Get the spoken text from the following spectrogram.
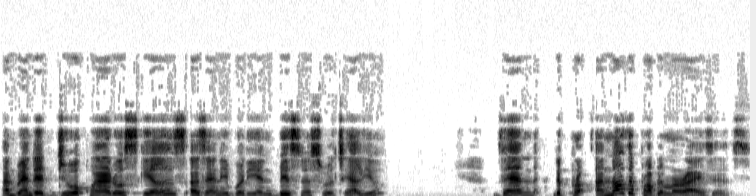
And when they do acquire those skills, as anybody in business will tell you, then the pro- another problem arises.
